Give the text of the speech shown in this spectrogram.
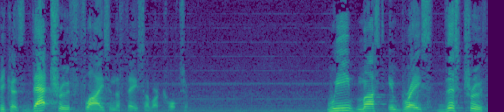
because that truth flies in the face of our culture. We must embrace this truth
